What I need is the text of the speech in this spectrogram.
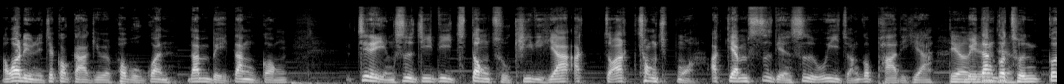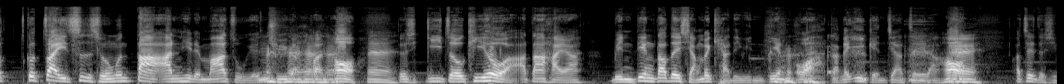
啊，我认为这国家级的博物馆，咱袂当讲。即个影视基地一栋厝起伫遐啊，怎啊创一半啊，减四点四五亿，全个趴伫遐，每当搁存搁搁再一次从阮大安迄个妈祖园区共款 吼，就是基座起好啊，啊当海啊，面顶到底想要徛伫面顶，哇，大家意见真济啦吼，啊，这就是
